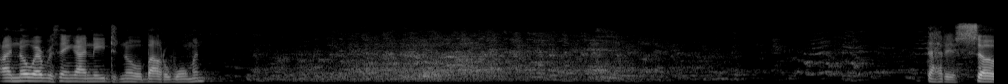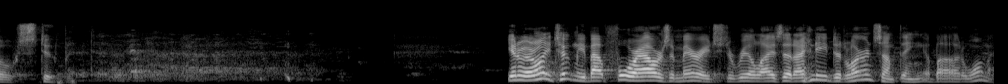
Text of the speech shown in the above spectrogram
I know everything I need to know about a woman." That is so stupid. you know, it only took me about four hours of marriage to realize that I need to learn something about a woman.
